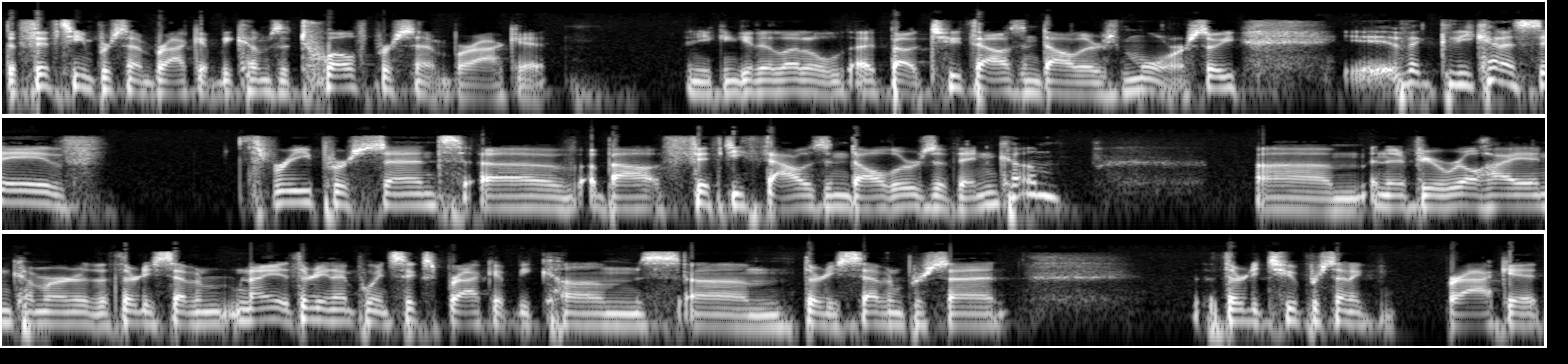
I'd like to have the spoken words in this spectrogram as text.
the 15% bracket becomes a 12% bracket and you can get a little about $2,000 more. So if it, you kind of save 3% of about $50,000 of income, um, and then if you're a real high income earner, the 37, 39.6 bracket becomes um, 37%. The 32% bracket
